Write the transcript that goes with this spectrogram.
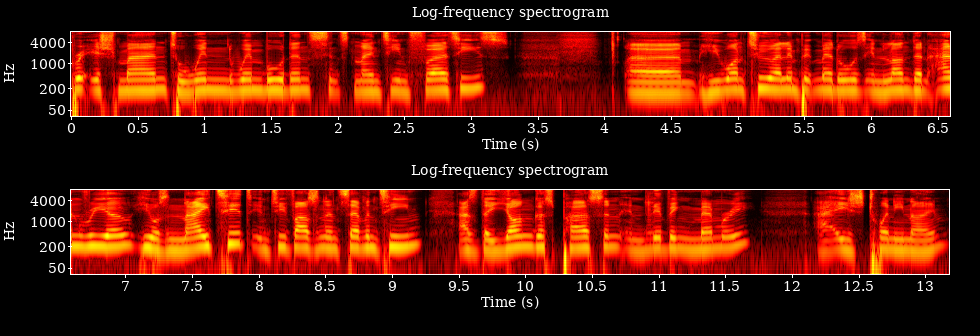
British man to win Wimbledon since 1930s. Um, he won two Olympic medals in London and Rio. He was knighted in 2017 as the youngest person in living memory at age 29.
